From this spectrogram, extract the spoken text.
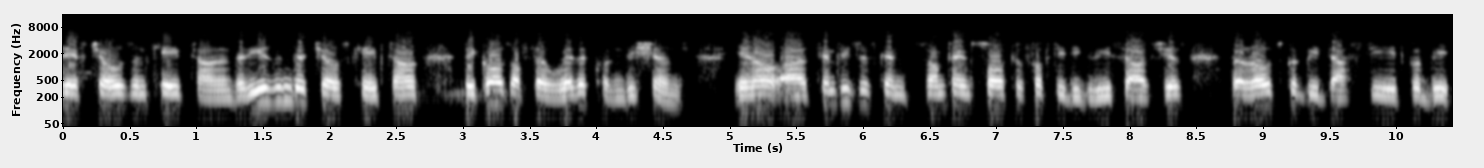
they've chosen Cape Town. And the reason they chose Cape Town, because of the weather conditions. You know, uh, temperatures can sometimes soar to 50 degrees Celsius. The roads could be dusty. It could be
